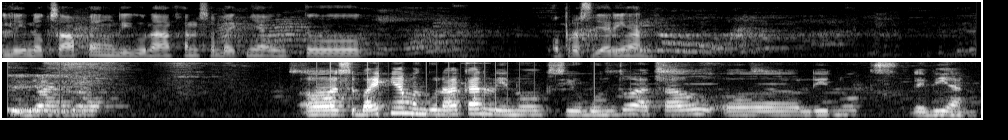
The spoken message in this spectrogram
Linux apa yang digunakan sebaiknya untuk operasi jaringan? Uh, sebaiknya menggunakan Linux Ubuntu atau uh, Linux Debian.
